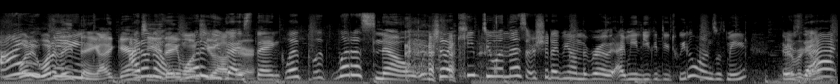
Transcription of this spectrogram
I what, what do they think- think? I I guarantee don't you they know. want what you do you out guys there. think? Let, let let us know. should I keep doing this or should I be on the road? I mean, you could do tweet-alongs with me. There's go. that.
